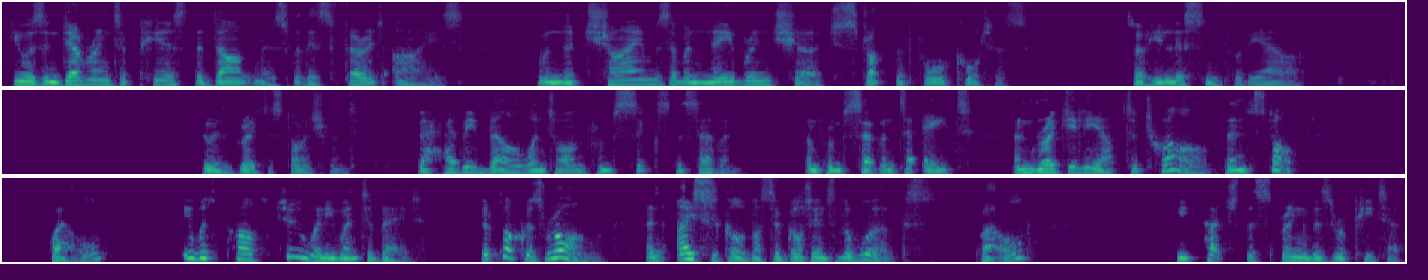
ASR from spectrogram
He was endeavoring to pierce the darkness with his ferret eyes when the chimes of a neighboring church struck the four quarters, so he listened for the hour. To his great astonishment, the heavy bell went on from six to seven, and from seven to eight, and regularly up to twelve, then stopped. Well, it was past two when he went to bed. The clock was wrong. An icicle must have got into the works. Twelve? He touched the spring of his repeater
